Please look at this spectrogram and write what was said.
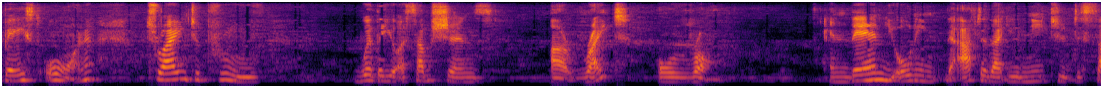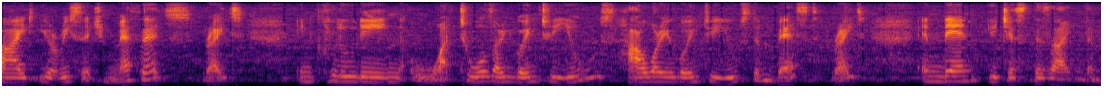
based on trying to prove whether your assumptions are right or wrong. And then you only after that you need to decide your research methods right including what tools are you going to use, how are you going to use them best, right? And then you just design them.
